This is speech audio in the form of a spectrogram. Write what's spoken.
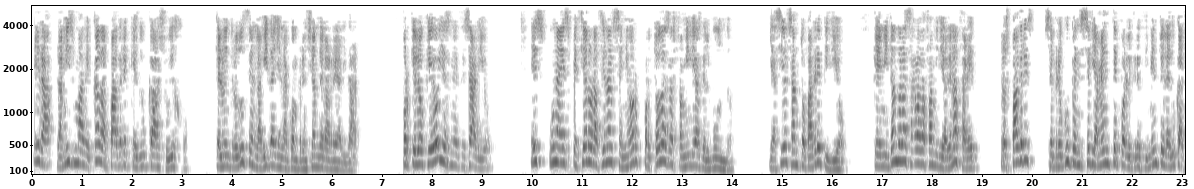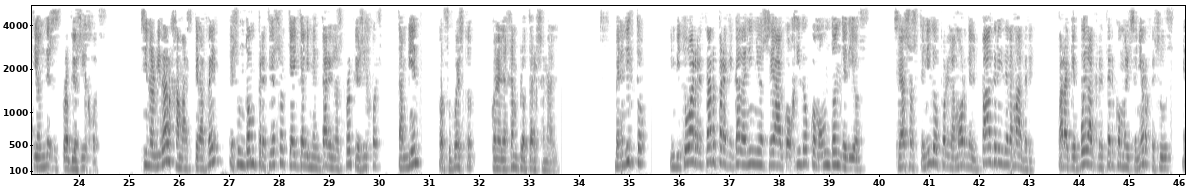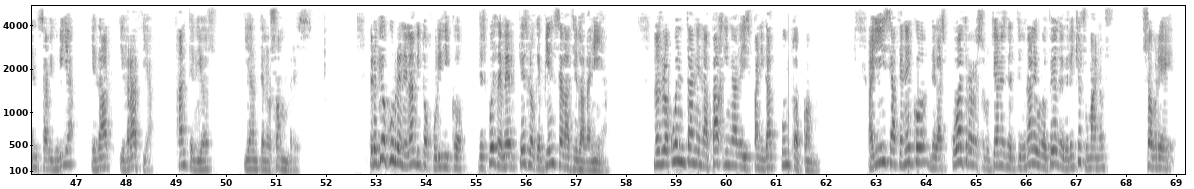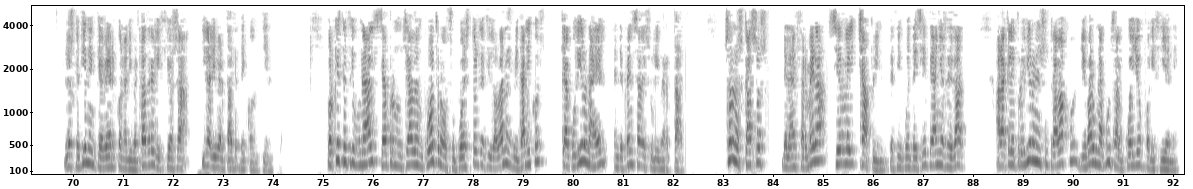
era la misma de cada padre que educa a su hijo, que lo introduce en la vida y en la comprensión de la realidad. Porque lo que hoy es necesario es una especial oración al Señor por todas las familias del mundo. Y así el Santo Padre pidió que, imitando a la Sagrada Familia de Nazaret, los padres se preocupen seriamente por el crecimiento y la educación de sus propios hijos, sin olvidar jamás que la fe es un don precioso que hay que alimentar en los propios hijos, también, por supuesto, con el ejemplo personal. Benedicto invitó a rezar para que cada niño sea acogido como un don de Dios, sea sostenido por el amor del Padre y de la Madre, para que pueda crecer como el Señor Jesús en sabiduría, edad y gracia, ante Dios y ante los hombres. Pero ¿qué ocurre en el ámbito jurídico después de ver qué es lo que piensa la ciudadanía? Nos lo cuentan en la página de hispanidad.com. Allí se hacen eco de las cuatro resoluciones del Tribunal Europeo de Derechos Humanos sobre los que tienen que ver con la libertad religiosa y la libertad de conciencia. Porque este tribunal se ha pronunciado en cuatro supuestos de ciudadanos británicos que acudieron a él en defensa de su libertad. Son los casos de la enfermera Shirley Chaplin, de 57 años de edad, a la que le prohibieron en su trabajo llevar una cruz al cuello por higiene,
